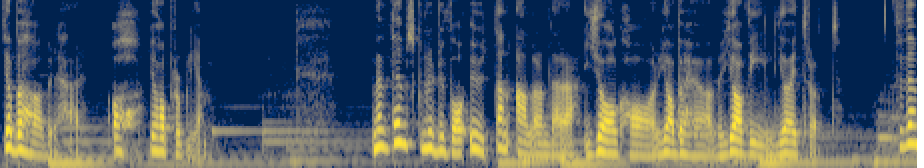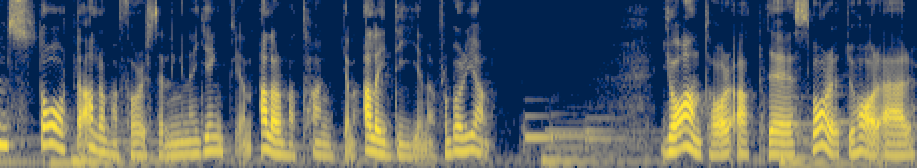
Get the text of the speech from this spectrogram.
Jag behöver det här. Åh, oh, jag har problem. Men vem skulle du vara utan alla de där jag har, jag behöver, jag vill, jag är trött? För vem startar alla de här föreställningarna egentligen? Alla de här tankarna, alla idéerna från början? Jag antar att eh, svaret du har är,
